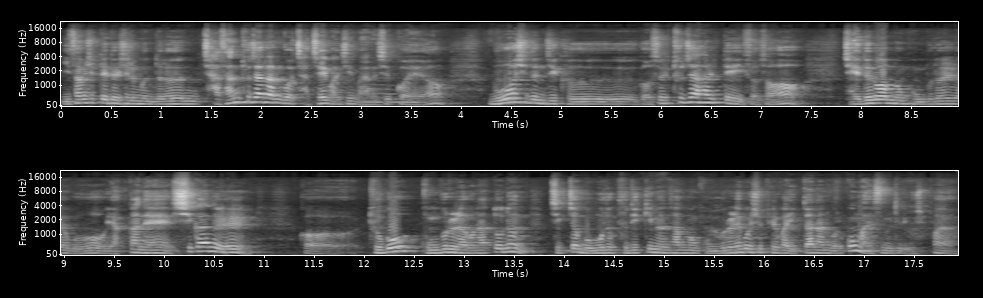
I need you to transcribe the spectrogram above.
20, 30대 되시는 분들은 자산 투자라는 것 자체에 관심이 많으실 거예요. 무엇이든지 그것을 투자할 때 있어서 제대로 한번 공부를 하려고 약간의 시간을 어, 두고 공부를 하거나 또는 직접 몸으로 부딪히면서 한번 공부를 해보실 필요가 있다는 걸 꼭 말씀을 드리고 싶어요.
